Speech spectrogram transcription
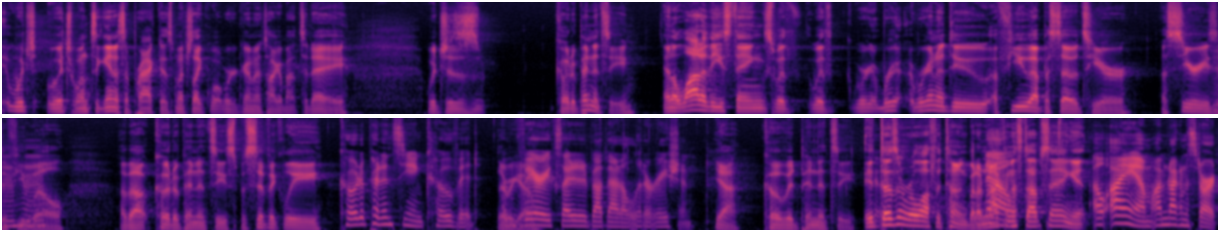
it, which which once again is a practice, much like what we're going to talk about today, which is codependency. And a lot of these things with with we're we're, we're going to do a few episodes here, a series if Mm-hmm. you will, about codependency specifically, Codependency and COVID. There we I'm go. Very excited about that alliteration. yeah, COVID pendency. It doesn't roll off the tongue, but I'm not going to stop saying it. Oh, I am. I'm not going to start.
